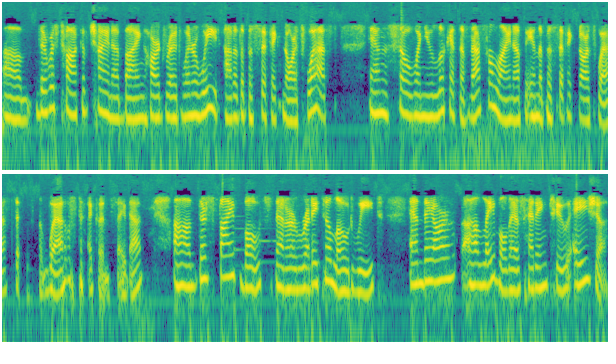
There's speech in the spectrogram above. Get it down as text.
Um, there was talk of China buying hard red winter wheat out of the Pacific Northwest and so when you look at the vessel lineup in the Pacific Northwest, West, I couldn't say that, um, there's five boats that are ready to load wheat and they are uh, labeled as heading to Asia.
